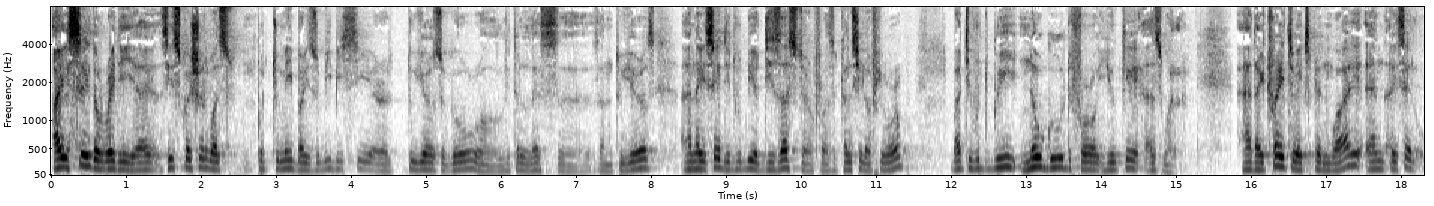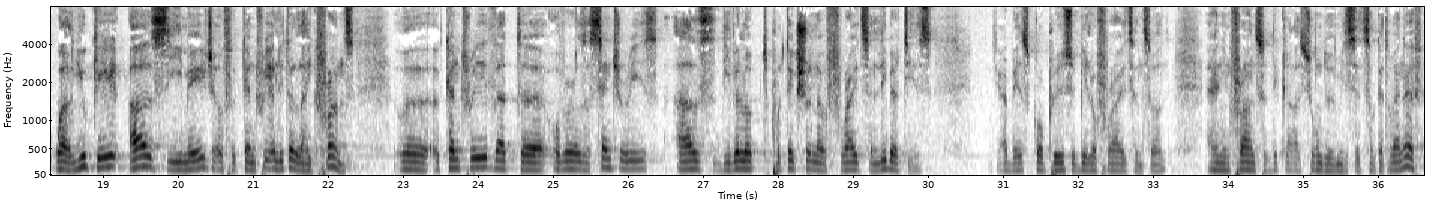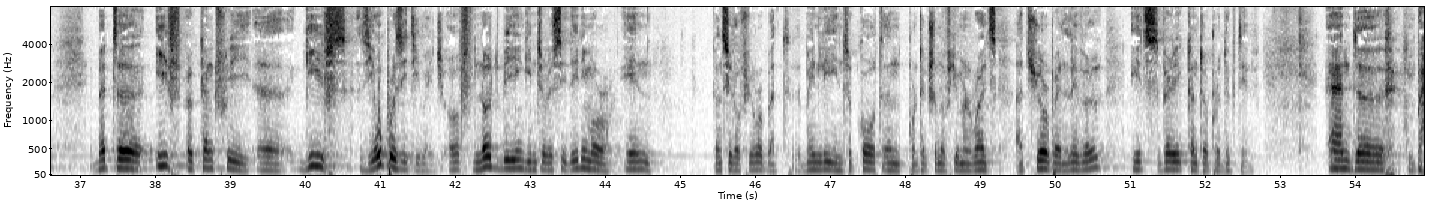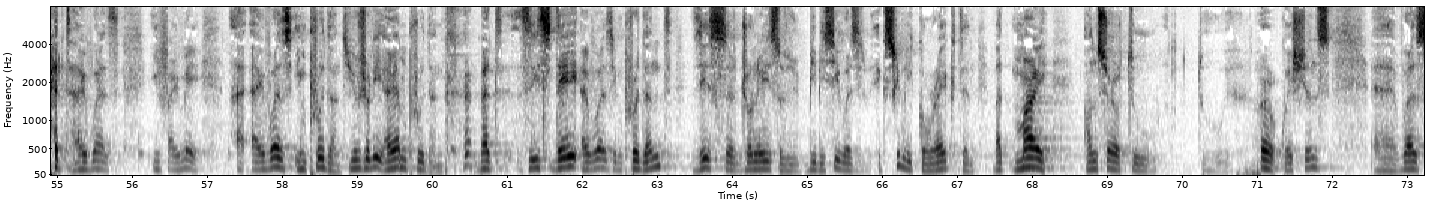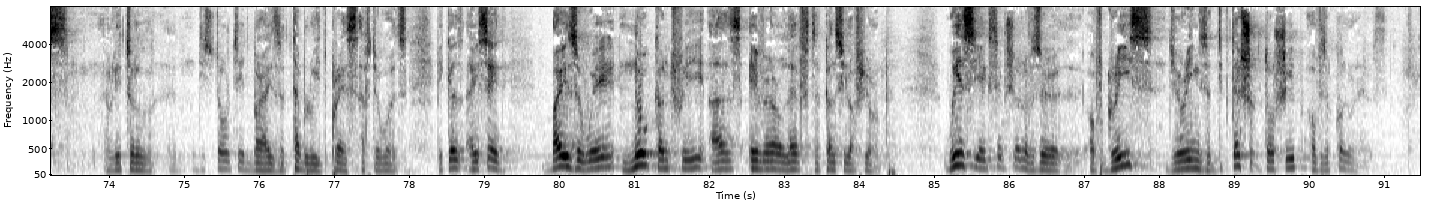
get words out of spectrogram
I said already, uh, this question was put to me by the BBC uh, two years ago, or a little less uh, than two years, and I said it would be a disaster for the Council of Europe, but it would be no good for UK as well. And I tried to explain why, and I said, well, UK has the image of a country a little like France uh, a country that uh, over the centuries has developed protection of rights and liberties. The habeas corpus, the Bill of Rights, and so on. And in France, the Déclaration de 1789. But uh, if a country uh, gives the opposite image of not being interested anymore in Council of Europe, but mainly in the court and protection of human rights at European level, it's very counterproductive. And, uh, but I was, if I may, I, I, was imprudent. Usually I am prudent. but this day I was imprudent. This uh, journalist of BBC was extremely correct. And, but my answer to, to her questions uh, was a little uh, distorted by the tabloid press afterwards. Because I said, by the way, no country has ever left the Council of Europe, with the exception of, the, of Greece during the dictatorship of the colonels.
